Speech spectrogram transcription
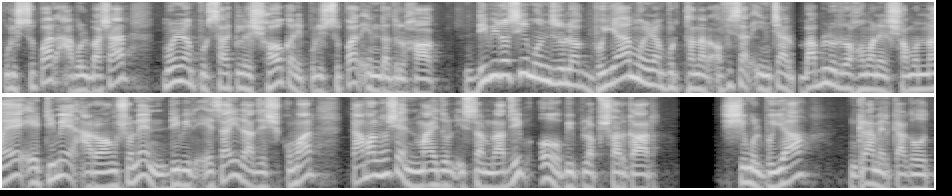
পুলিশ সুপার আবুল বাসার মনিরামপুর সার্কেলের সহকারী পুলিশ সুপার ইমদাদুল হক। ডিবিরসি মঞ্জুরুল হক ভুইয়া, মনিরামপুর থানার অফিসার ইনচার্জ বাবলুর রহমানের সমন্বয়ে এ টিমে আরও অংশ নেন ডিবির এসআই রাজেশ কুমার, কামাল হোসেন, মাইদুল ইসলাম রাজীব ও বিপ্লব সরকার। শিমুল ভুইয়া, গ্রামের কাগজ।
